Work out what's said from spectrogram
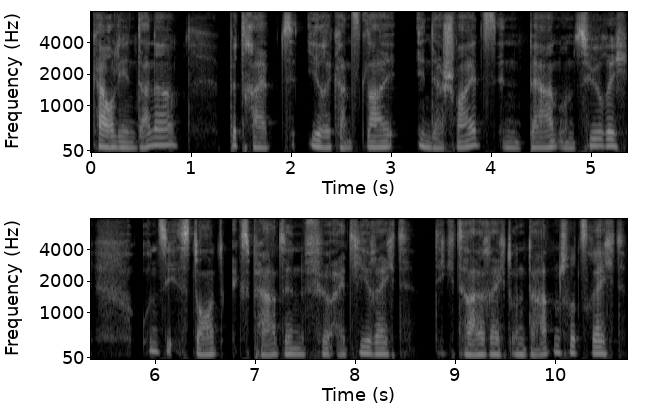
Caroline Danner betreibt ihre Kanzlei in der Schweiz, in Bern und Zürich und sie ist dort Expertin für IT-Recht, Digitalrecht und Datenschutzrecht.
